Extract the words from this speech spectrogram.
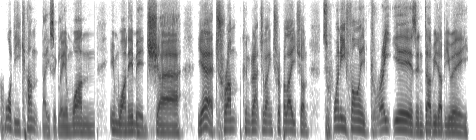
quaddy cunt basically in one in one image. Uh, yeah, Trump congratulating Triple H on 25 great years in WWE.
